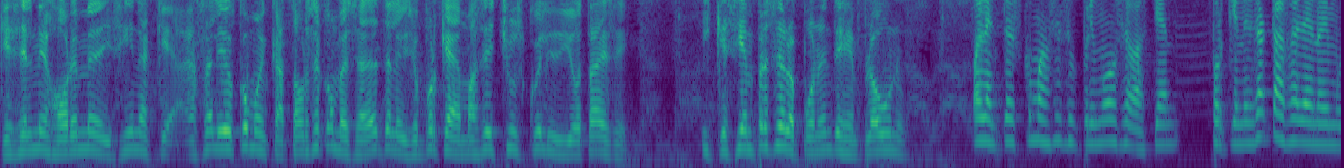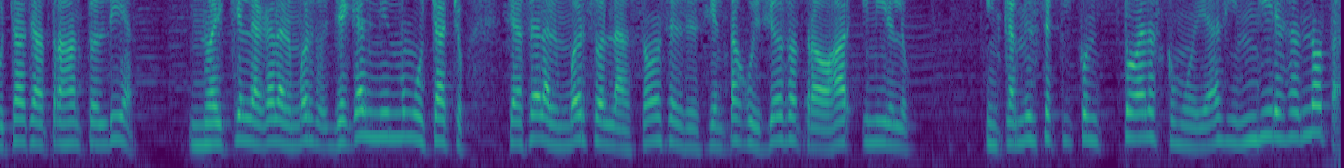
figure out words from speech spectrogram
que es el mejor en medicina, que ha salido como en 14 comerciales de televisión porque además es chusco el idiota ese, y que siempre se lo ponen de ejemplo a uno. Hola, entonces, ¿cómo hace su primo Sebastián? Porque en esa casa ya no hay muchachas, trabajan todo el día. No hay quien le haga el almuerzo. Llega el mismo muchacho, se hace el almuerzo a las 11, se sienta juicioso a trabajar y mírelo. En cambio, usted aquí con todas las comodidades y mire esas notas.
